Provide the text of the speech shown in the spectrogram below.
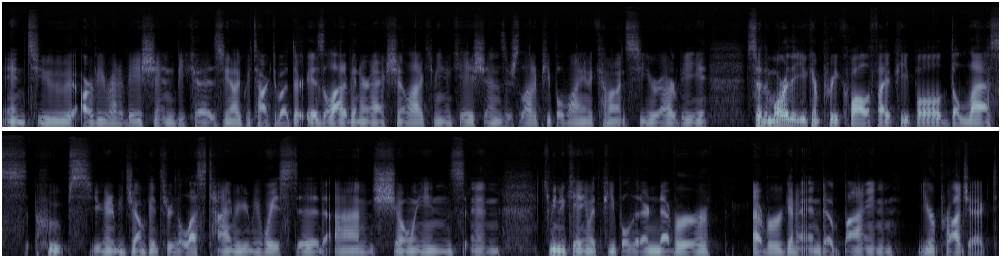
into RV renovation because, you know, like we talked about, there is a lot of interaction, a lot of communications. There's a lot of people wanting to come out and see your RV. So the more that you can pre qualify people, the less hoops you're going to be jumping through, the less time you're going to be wasted on showings and communicating with people that are never, ever going to end up buying your project.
